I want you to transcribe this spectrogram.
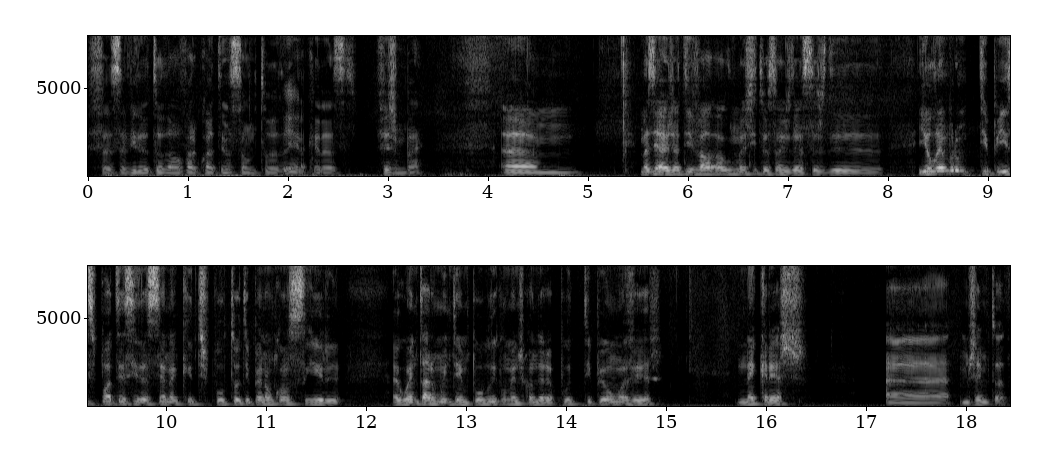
Faz a vida toda a levar com a atenção toda Yeah. e o caraças. Fez-me bem. Ahm, mas é, eu já tive al- algumas situações dessas de. E eu lembro-me, tipo, isso pode ter sido a cena que despoltou, tipo, eu não conseguir aguentar muito em público, pelo menos quando era puto. Tipo, eu uma vez, na creche, ah, mejei-me todo.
